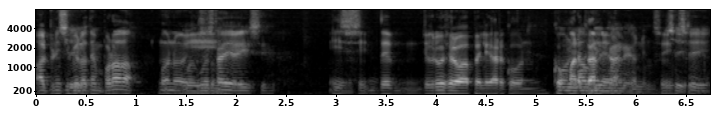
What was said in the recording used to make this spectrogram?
al principio Sí. de la temporada. Bueno, y, Pues está ahí, ahí, sí. y sí, de- yo creo que se lo va a pelear con, con, Con Mark Lauri Cannon. Markkanen, Sí. sí. Sí.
